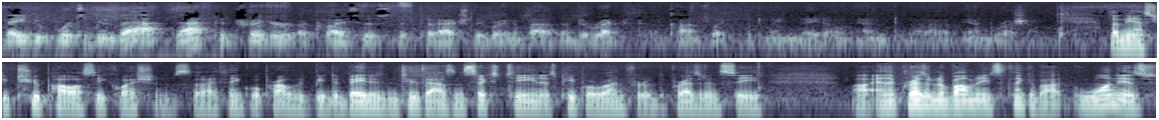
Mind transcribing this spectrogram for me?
they do, were to do that, that could trigger a crisis that could actually bring about a direct conflict between NATO and, uh, and Russia. Let me ask you two policy questions that I think will probably be debated in 2016 as people run for the presidency uh, and that President Obama needs to think about. One is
